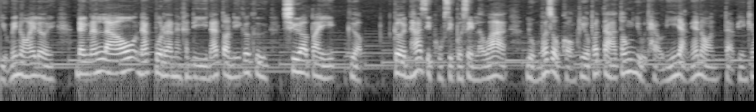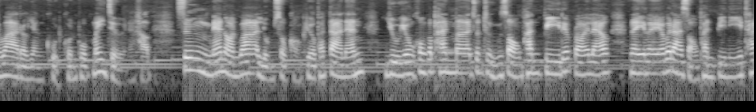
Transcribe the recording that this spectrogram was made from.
อยู่ไม่น้อยเลย ดังนั้นแล้วนักโบราณคดีนะตอนนี้ก็คือเชื่อไปเกือบ เกิน 50-60%แล้วว่า หลุมพระศพของเคลียวพัตตราต้องอยู่แถวนี้อย่างแน่นอน แต่เพียงแค่ว่าเรายังขุดค้นพบไม่เจอนะครับ ซึ่งแน่นอนว่าหลุมศพของเคลียวพัตตรานั้น อยู่ยงคงกระพันมาจนถึง 2,000 ปีเรียบร้อยแล้ว ในระยะเวลา 2,000 ปีนี้ ถ้า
